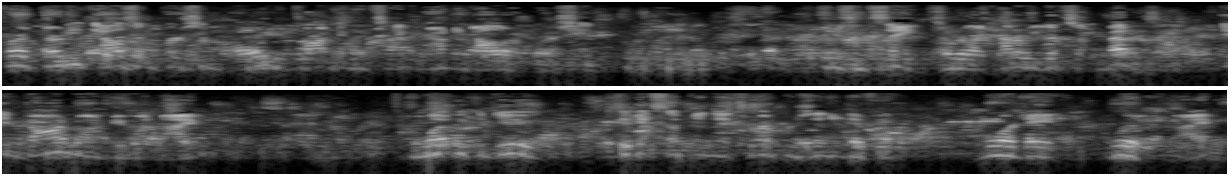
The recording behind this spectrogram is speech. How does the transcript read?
For a 30,000 person poll, you're talking it's like around a dollar a person. It was insane. So we're like, how do we get something better? It dawned on me one night what we could do to get something that's representative of more data, proof, right?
